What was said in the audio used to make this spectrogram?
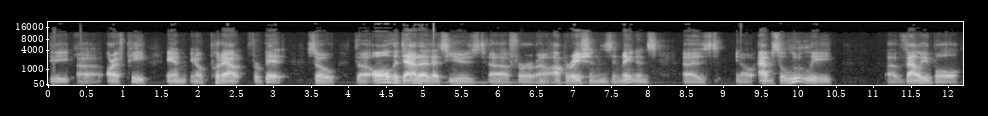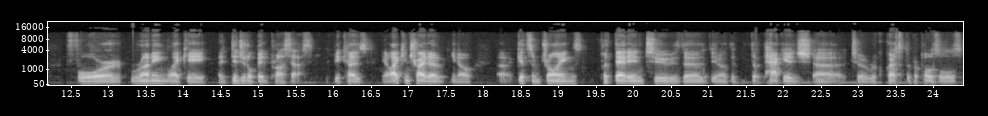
the uh, RFP and, you know, put out for bid. So the all the data that's used uh, for uh, operations and maintenance is you know absolutely uh, valuable for running like a, a digital bid process because you know I can try to you know uh, get some drawings put that into the you know the, the package uh, to request the proposals.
